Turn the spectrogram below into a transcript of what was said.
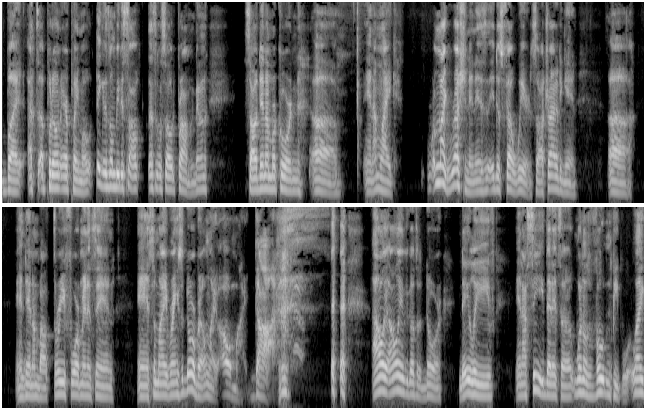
but I, t- I put on airplane mode, thinking it's gonna be the solve. That's gonna solve the problem. Then, so then I'm recording, uh, and I'm like, I'm like rushing it. It just felt weird. So I tried it again. Uh, and then I'm about three, four minutes in, and somebody rings the doorbell. I'm like, oh my god! I only I only even go to the door. They leave, and I see that it's a one of those voting people. Like,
